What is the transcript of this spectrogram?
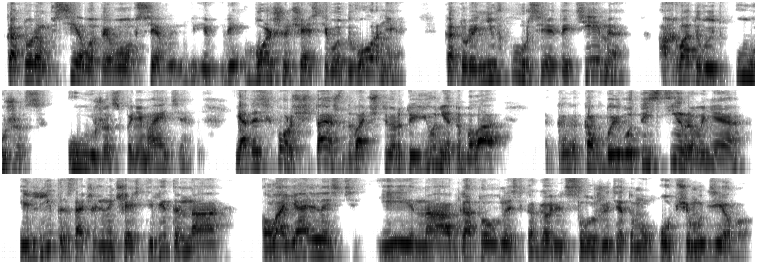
в котором все вот его, все, большая часть его дворни, которые не в курсе этой темы, охватывают ужас, ужас, понимаете? Я до сих пор считаю, что 24 июня это была как бы его тестирование элиты, значительной части элиты на лояльность и на готовность, как говорится, служить этому общему делу.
